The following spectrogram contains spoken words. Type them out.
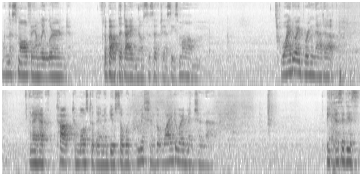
when the small family learned about the diagnosis of Jesse's mom. Why do I bring that up? And I have talked to most of them and do so with permission, but why do I mention that? Because it is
